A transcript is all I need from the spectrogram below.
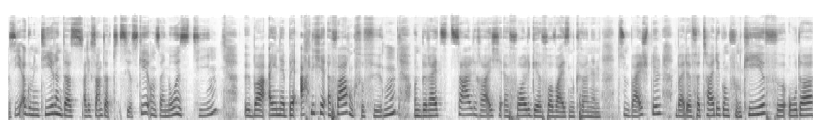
Sie argumentieren, dass Alexander Sirski Kaspersky und sein neues Team über eine beachtliche Erfahrung verfügen und bereits zahlreiche Erfolge vorweisen können. Zum Beispiel bei der Verteidigung von Kiew oder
